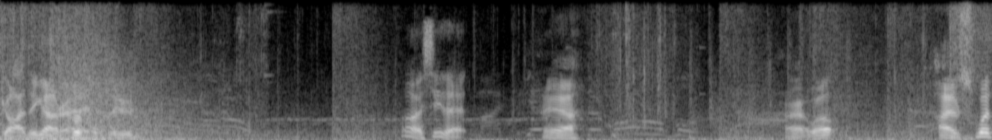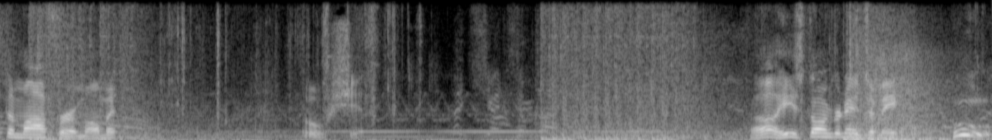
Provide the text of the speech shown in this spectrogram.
god, they got a purple dude. Oh, I see that. Yeah. Alright, well. I've split them off for a moment. Oh shit. Oh, he's throwing grenades at me. Ooh.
